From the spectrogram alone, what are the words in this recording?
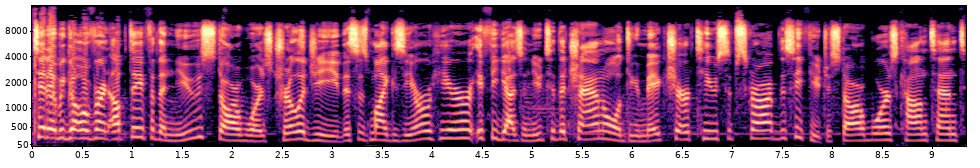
Today we go over an update for the new Star Wars trilogy. This is Mike Zeroh here. If you guys are new to the channel, do make sure to subscribe to see future Star Wars content.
